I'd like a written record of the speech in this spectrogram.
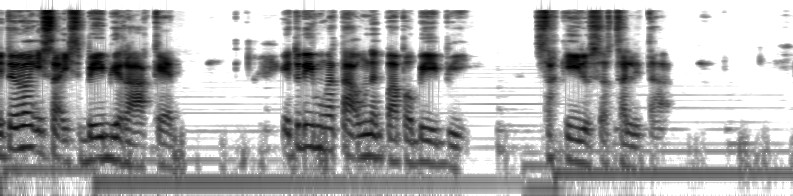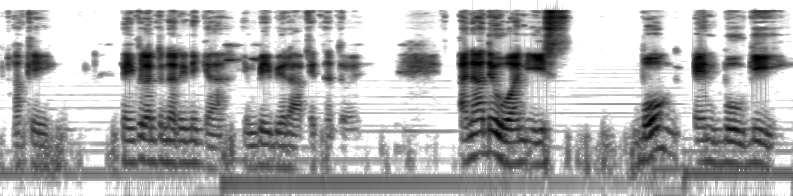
Ito yung isa is baby rocket. Ito din yung mga taong nagpapa-baby sa kilos at salita. Okay. Ngayon ko lang ito narinig ha, yung baby rocket na to. Eh. Another one is bog and boogie.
